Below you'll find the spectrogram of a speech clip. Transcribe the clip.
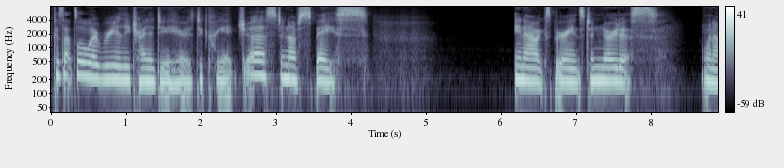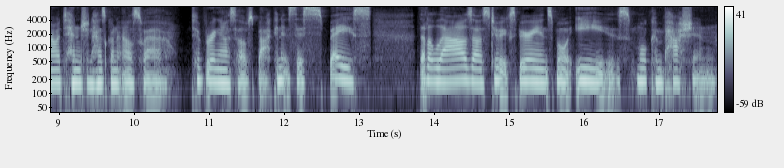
Because that's all we're really trying to do here is to create just enough space in our experience to notice when our attention has gone elsewhere, to bring ourselves back. And it's this space that allows us to experience more ease, more compassion.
